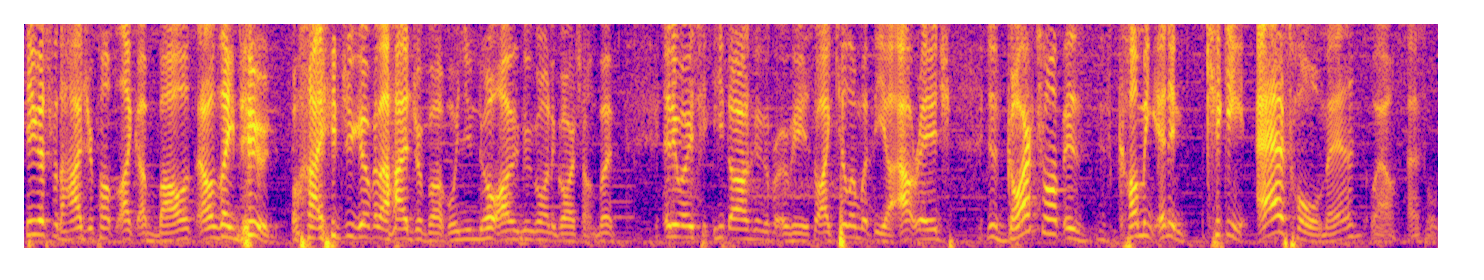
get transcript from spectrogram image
He goes for the Hydro Pump like a boss. And I was like, dude, why did you go for the Hydro Pump when you know I was going to go into Garchomp? But anyways, he, thought I was going to go for Overheat. So I kill him with the uh, Outrage. Just Garchomp is just coming in and kicking asshole, man. Wow, asshole.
